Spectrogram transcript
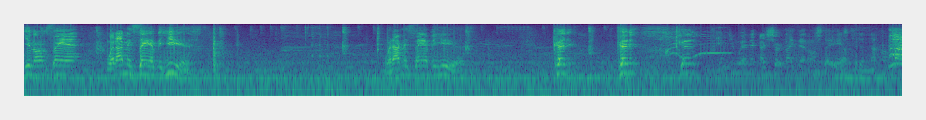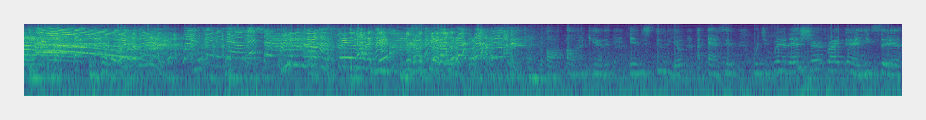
you know what I'm saying? What I've been saying for years. What I've been saying for years. Cut it. Cut it. Cut it. Would you wear that, a shirt like that on stage? Hell to the no. You didn't have to say it like that, Mr. Kelly. R. R. Kelly in the studio. I asked him, would you wear that shirt right there? He says,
